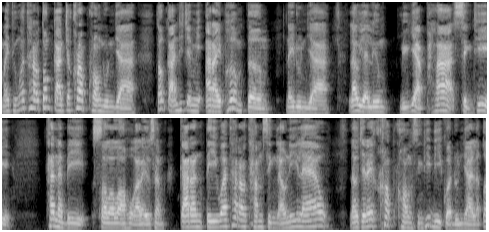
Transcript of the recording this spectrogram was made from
หมายถึงว่าถ้าเราต้องการจะครอบครองดุนยา ต้องการที่จะมีอะไรเพิ่มเติมในดุนยาเราอย่าลืมหรืออย่าพลาดสิ่งที่ท่านนบีซอลลัลลอฮุอะลัยฮิวซัมการันตีว่าถ้าเราทำสิ่งเหล่านี้แล้ว เราจะได้ครอบครองสิ่งที่ดีกว่าดุนยาแล้วก็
